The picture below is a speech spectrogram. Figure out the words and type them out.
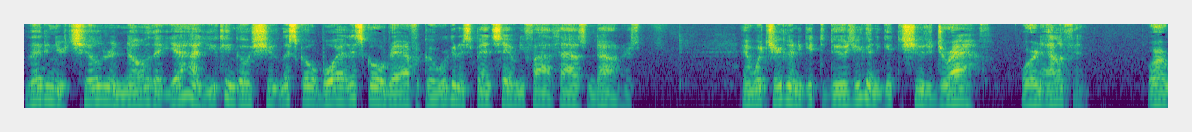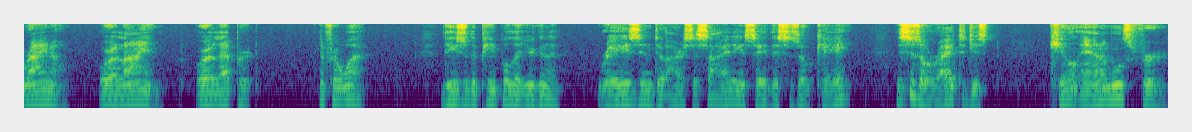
Letting your children know that, yeah, you can go shoot. Let's go, boy. Let's go to Africa. We're going to spend $75,000. And what you're going to get to do is you're going to get to shoot a giraffe, or an elephant, or a rhino, or a lion, or a leopard. And for what? These are the people that you're going to raise into our society and say this is okay? This is all right to just kill animals for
